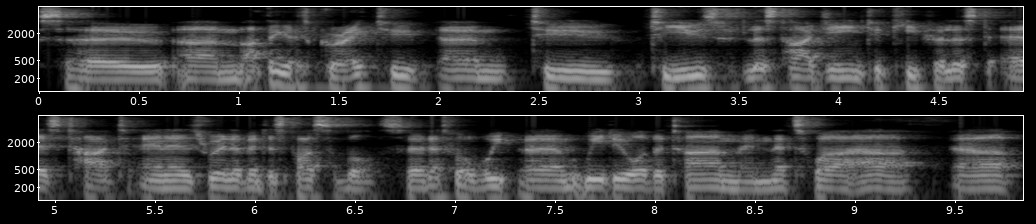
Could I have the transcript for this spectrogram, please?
So um, I think it's great to um, to to use list hygiene to keep your list as tight and as relevant as possible. So that's what we um, we do all the time, and that's why our, our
